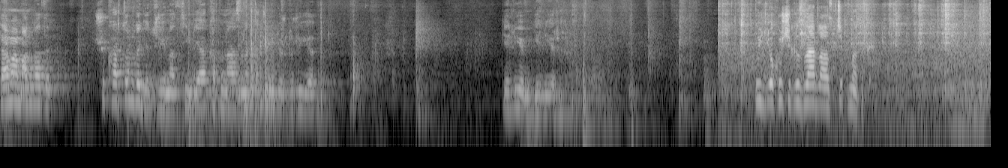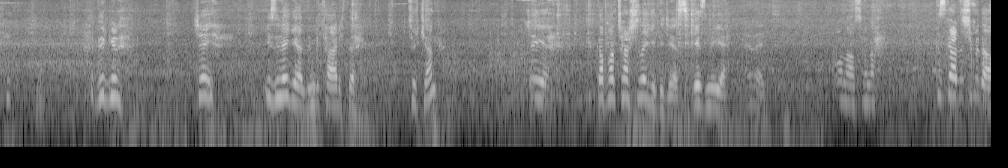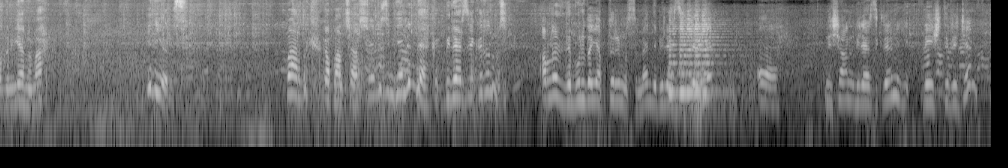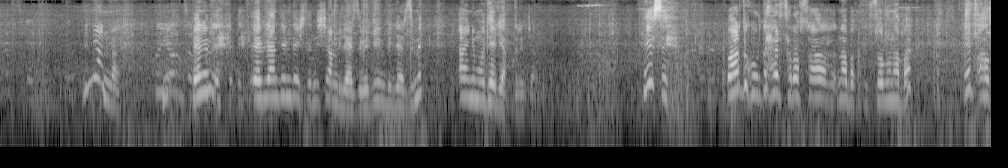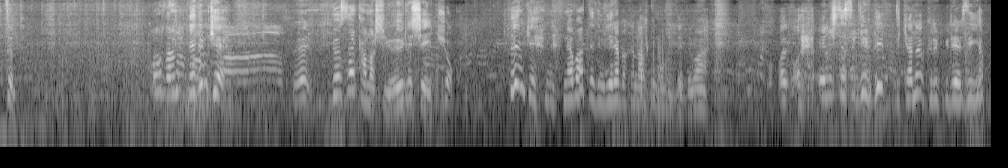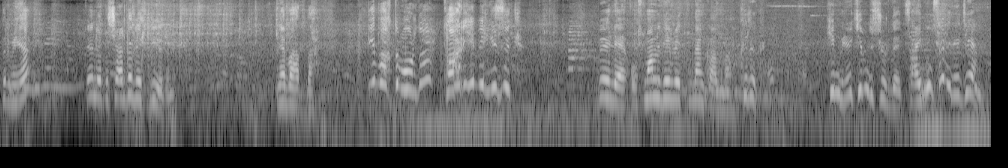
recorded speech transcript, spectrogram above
Tamam anladım. Şu kartonu da götüreyim atayım ya. Kapının ağzına kaç gündür duruyor. Geliyorum geliyorum. Bu yokuşu kızlarla az çıkmadık. Bir gün şey izine geldim bir tarihte. Türkan. Şeye Kapalı Çarşı'na gideceğiz gezmeye. Evet. Ondan sonra kız kardeşimi de aldım yanıma. Gidiyoruz. Vardık kapalı çarşıya. Bizim gelin de bilerziği kırılmış. Abla dedi bunu da yaptırır mısın? Ben de bileziklerimi e, nişan bileziklerimi değiştireceğim. Dinliyor musun? Benim evlendiğimde işte nişan bilerzimi, düğün bilerzimi aynı model yaptıracağım. Neyse. Vardık orada her taraf sağına bak, soluna bak. Hep altın. Oradan dedim ki e, gözler kamaşıyor öyle şey çok. Dedim ki ne var dedim yere bakın altın bulur dedim ha. O, o, eniştesi girdi dükkana kırık bir erzeği yaptırmaya. Ben de dışarıda bekliyorum. Nebat'la. Bir baktım orada tarihi bir yüzük. Böyle Osmanlı Devleti'nden kalma kırık. Kim bilir kim düşürdü. Sahibi olsa vereceğim.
